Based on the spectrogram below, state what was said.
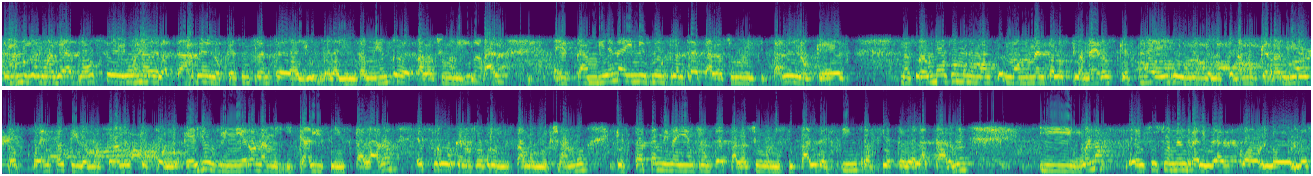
Tenemos de 9 a 12, 1 de la tarde en lo que es enfrente de, del Ayuntamiento de Palacio Municipal. Eh, también ahí mismo enfrente de Palacio Municipal en lo que es nuestro hermoso monumento, a los pioneros, que es a ellos donde les tenemos que rendir estos cuentos y demostrarles que por lo que ellos vinieron a Mexicali y se instalaron, es por lo que nosotros estamos luchando, que está también ahí enfrente del Palacio Municipal de 5 a 7 de la tarde. Y bueno, esos son en realidad los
